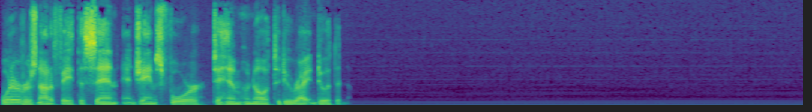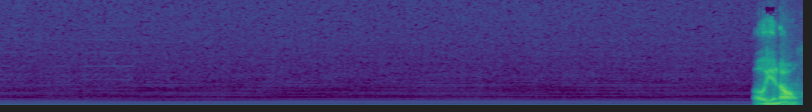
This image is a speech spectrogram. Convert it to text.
whatever is not of faith is sin, and James 4, to him who knoweth to do right and doeth it. Oh, you know,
